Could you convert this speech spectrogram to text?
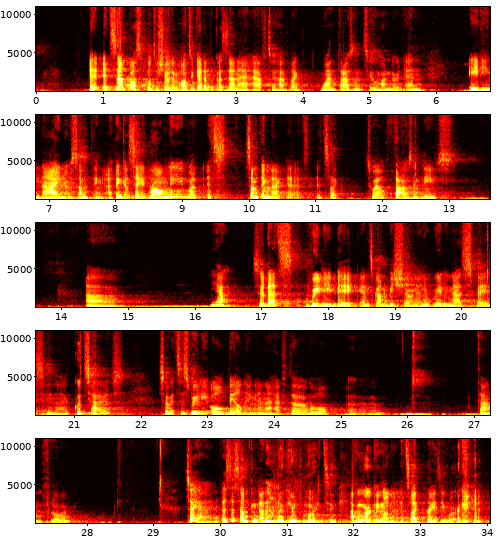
It, it's not possible to show them all together because then I have to have like 1,289 or something. I think I say it wrongly, but it's something like that. It's like 12,000 leaves. Uh, yeah, so that's really big and it's going to be shown in a really nice space in the Koetshuis. So it's this really old building and I have the whole uh, town floor so yeah, this is something that I'm looking forward to. I've been working on it. It's like crazy work.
